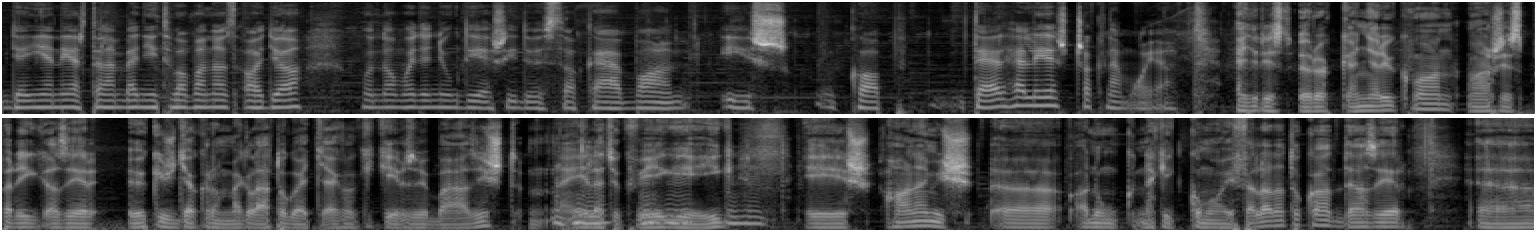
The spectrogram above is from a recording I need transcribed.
ugye ilyen értelemben nyitva van az agya, gondolom, hogy a nyugdíjas időszakában is kap terhelést, csak nem olyat. Egyrészt örök kenyerük van, másrészt pedig azért ők is gyakran meglátogatják a kiképzőbázist uh-huh, életük végéig, uh-huh, uh-huh. és ha nem is uh, adunk nekik komoly feladatokat, de azért uh,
